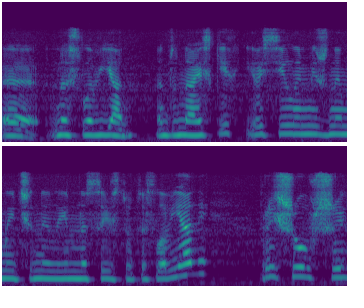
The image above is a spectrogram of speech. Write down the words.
е, на слов'ян на дунайських і осіли між ними і чинили їм насильство, то слов'яни, прийшовши,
